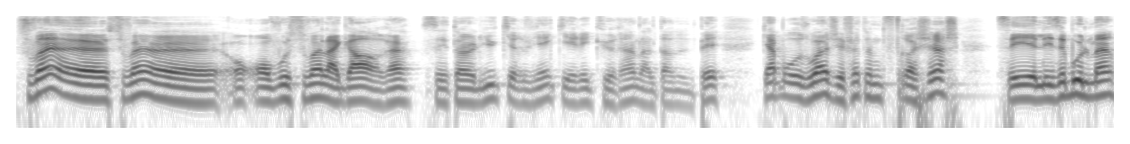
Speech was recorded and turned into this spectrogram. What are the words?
Souvent, euh, souvent euh, on, voit souvent la gare. Hein. C'est un lieu qui revient, qui est récurrent dans le temps d'une paix. cap aux j'ai fait une petite recherche. C'est les éboulements.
